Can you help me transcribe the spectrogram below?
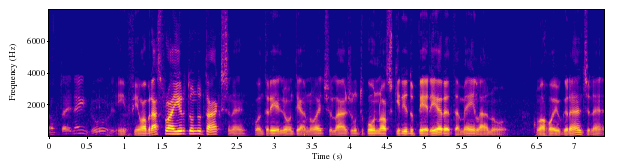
não tem nem dúvida. Enfim, um abraço pro Ayrton do táxi, né? Encontrei ele ontem à noite lá, junto com o nosso querido Pereira também, lá no, no Arroio Grande, né?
